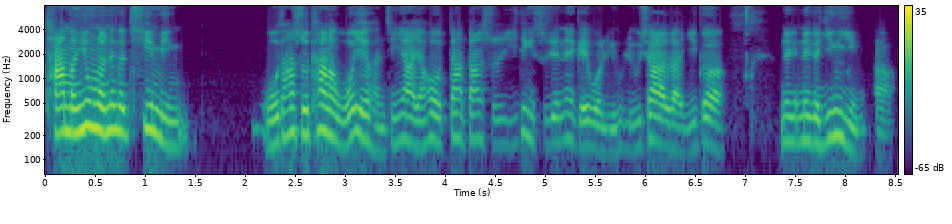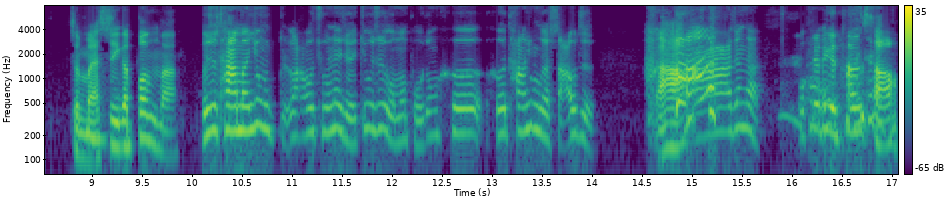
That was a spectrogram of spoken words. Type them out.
他们用了那个器皿，我当时看了我也很惊讶。然后当当时一定时间内给我留留下了一个那个那个阴影啊。怎么是一个泵吗？不是他们用捞出那水，就是我们普通喝喝汤用的勺子 啊！真的，我看就那个汤勺，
